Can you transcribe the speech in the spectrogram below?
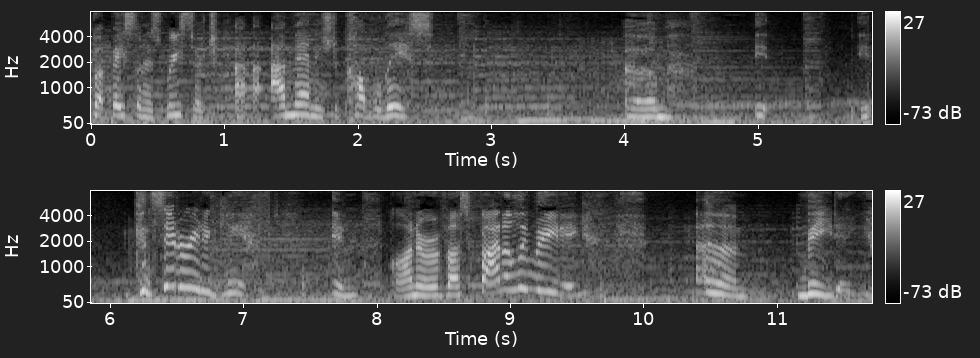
But based on his research, I, I I managed to cobble this. Um, it, it, consider it a gift in honor of us finally meeting. Um, meeting.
